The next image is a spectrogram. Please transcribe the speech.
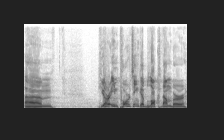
Um, you are importing a block number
